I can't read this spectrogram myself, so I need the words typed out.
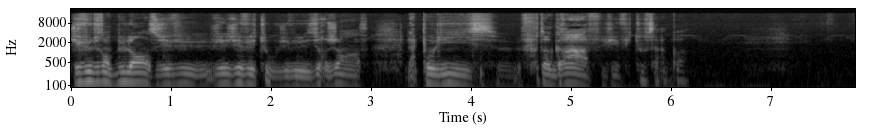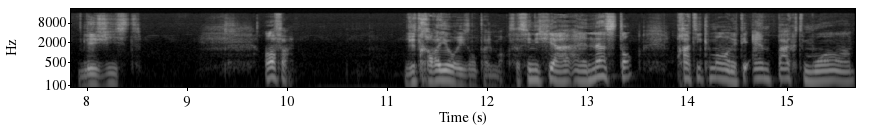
J'ai vu les ambulances, j'ai vu, j'ai, vu tout. J'ai vu les urgences, la police, le photographe, j'ai vu tout ça, quoi. Légiste. Enfin, j'ai travaillé horizontalement. Ça signifie à un instant, pratiquement, on était impact moins,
